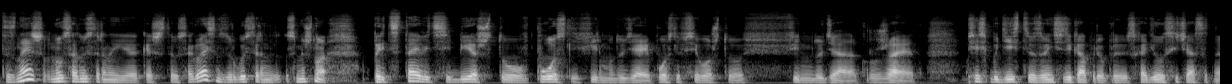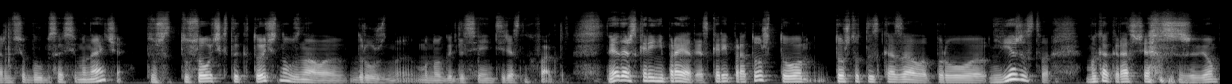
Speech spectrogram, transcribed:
ты знаешь, ну, с одной стороны, я, конечно, с тобой согласен, с другой стороны, смешно. Представить себе, что после фильма Дудя и после всего, что фильм Дудя окружает. Если бы действие «Звоните Ди Каприо» происходило сейчас, это, наверное, все было бы совсем иначе. Потому что тусовочка ты точно узнала дружно много для себя интересных фактов. Но я даже скорее не про это. Я скорее про то, что то, что ты сказала про невежество, мы как раз сейчас живем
